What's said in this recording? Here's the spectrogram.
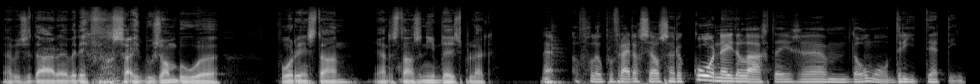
hebben ze daar, weet ik veel, Said Bouzambou voorin staan. Ja, dan staan ze niet op deze plek. Afgelopen vrijdag zelfs een recordnederlaag tegen ehm, de Hommel. 3-13. Dat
